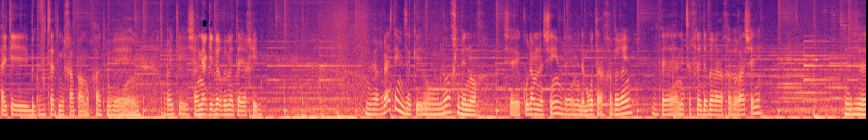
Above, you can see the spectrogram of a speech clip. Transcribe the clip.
הייתי בקבוצת תמיכה פעם אחת, וראיתי שאני הגבר באמת היחיד. והרגשתי עם זה, כאילו, לא הכי בנוח, שכולם נשים ומדברות על החברים, ואני צריך לדבר על החברה שלי. ו...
